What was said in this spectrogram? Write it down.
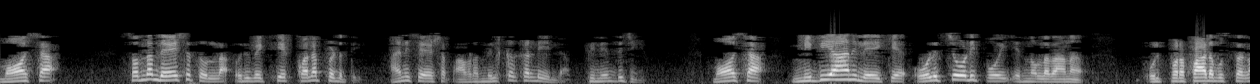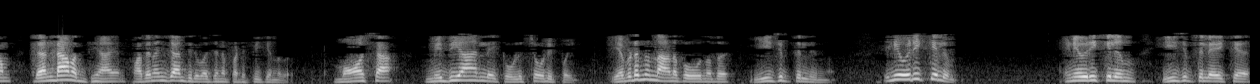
മോശ സ്വന്തം ദേശത്തുള്ള ഒരു വ്യക്തിയെ കൊലപ്പെടുത്തി. അതിനുശേഷം അവിടെ നിൽക്കക്കണ്ടിയില്ല. പിന്നെ എന്ത് ചെയ്യും? മോശ മിതിയാനിലേക്ക് ഒളിച്ചോടിപ്പോയി എന്നുള്ളതാണ് പുറപ്പാട് പുസ്തകം രണ്ടാം അധ്യായം പതിനഞ്ചാം തിരുവചനം പഠിപ്പിക്കുന്നത്. മോശ മിതിയാനിലേക്ക് ഒളിച്ചോടിപ്പോയി. എവിടെ നിന്നാണ് പോകുന്നത്? ഈജിപ്തിൽ നിന്ന്. ഇനി ഒരിക്കലും ഇനി ഒരിക്കലും ഈജിപ്തിലേക്ക്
